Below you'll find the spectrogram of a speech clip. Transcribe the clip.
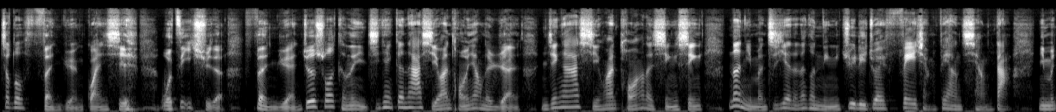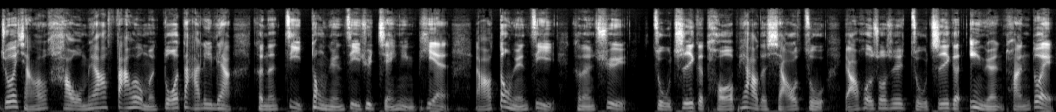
叫做粉缘关系，我自己取的粉缘，就是说可能你今天跟他喜欢同样的人，你今天跟他喜欢同样的行星，那你们之间的那个凝聚力就会非常非常强大，你们就会想要。好，我们要发挥我们多大力量？可能自己动员自己去剪影片，然后动员自己可能去组织一个投票的小组，然后或者说是组织一个应援团队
